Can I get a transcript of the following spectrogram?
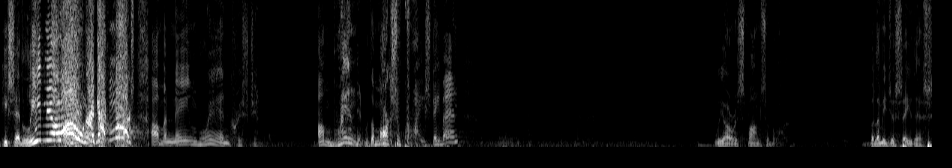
He said, Leave me alone. I got marks. I'm a name brand Christian. I'm branded with the marks of Christ. Amen. We are responsible. But let me just say this.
